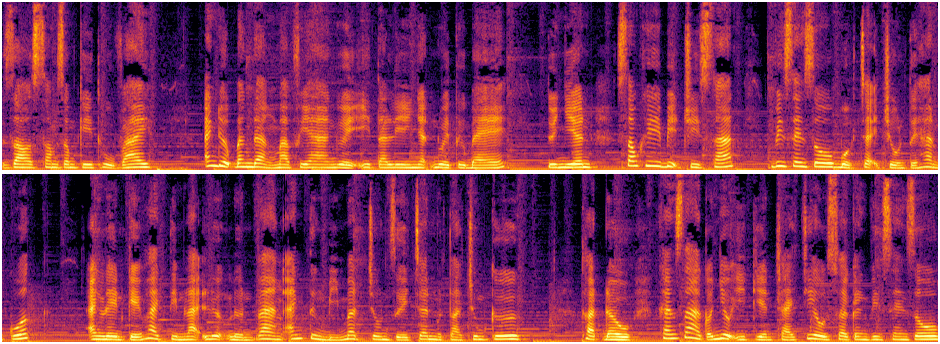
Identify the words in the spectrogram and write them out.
do Song Joong Ki thủ vai. Anh được băng đảng mafia người Italy nhận nuôi từ bé. Tuy nhiên, sau khi bị truy sát, Vincenzo buộc chạy trốn tới Hàn Quốc. Anh lên kế hoạch tìm lại lượng lớn vàng anh từng bí mật chôn dưới chân một tòa chung cư. Thoạt đầu, khán giả có nhiều ý kiến trái chiều xoay quanh Vincenzo.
